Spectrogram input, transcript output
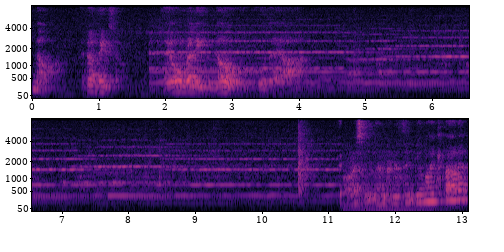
No, I don't think so. They already know who they are. Isn't there anything you like about it?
